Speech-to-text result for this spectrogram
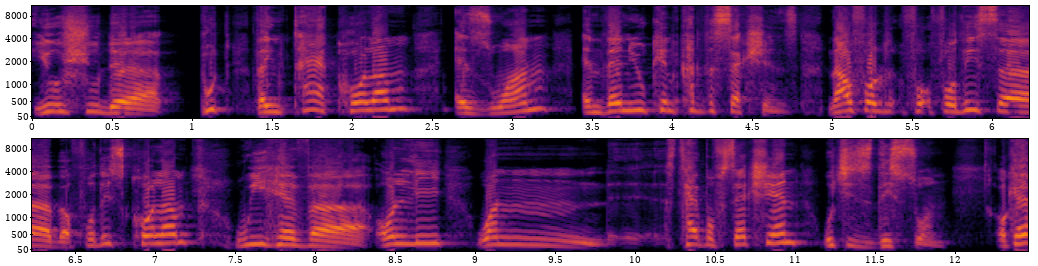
you should uh, put the entire column as one and then you can cut the sections. Now for for, for this uh, for this column we have uh, only one type of section which is this one. Okay?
